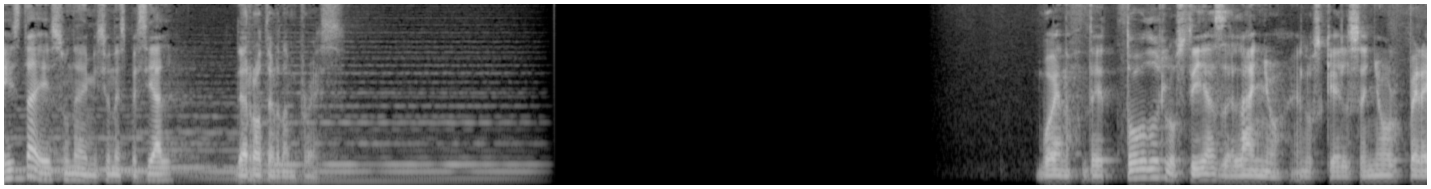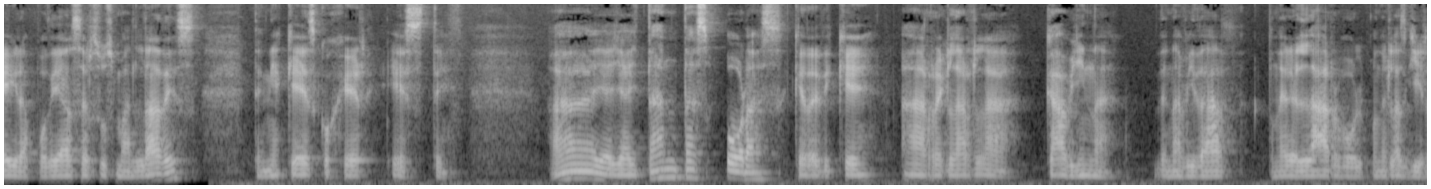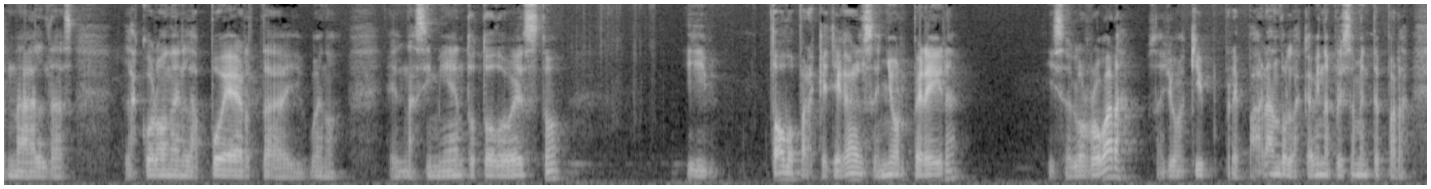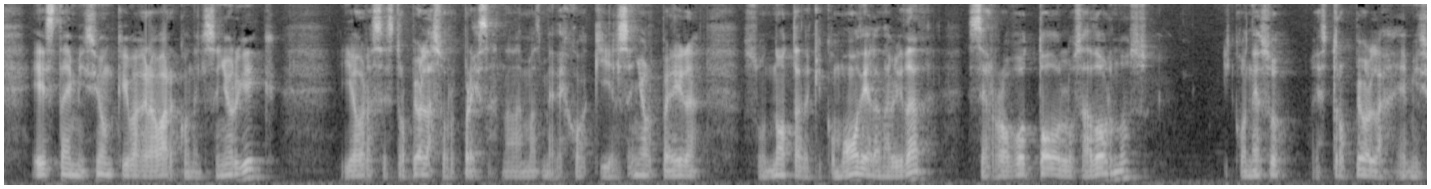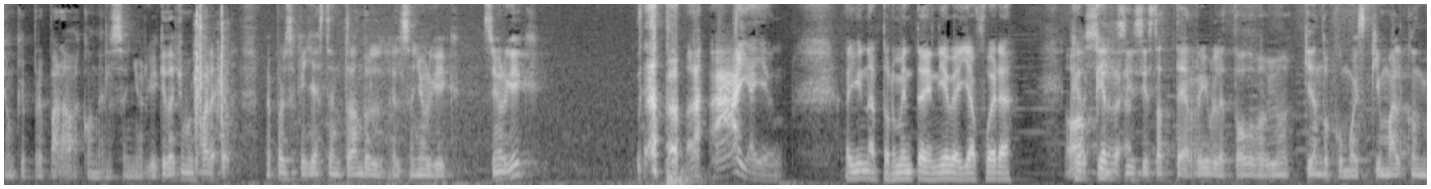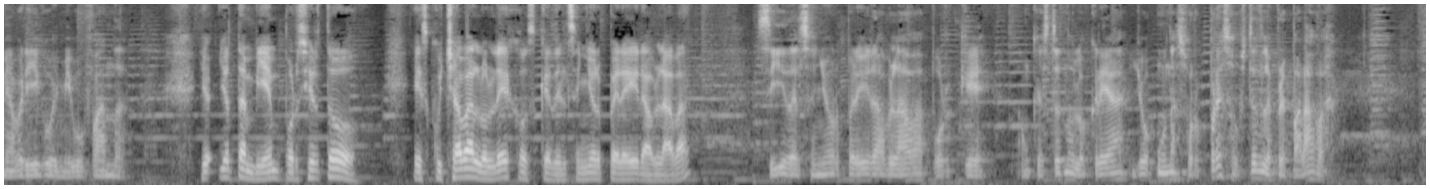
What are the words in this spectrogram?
Esta es una emisión especial de Rotterdam Press. Bueno, de todos los días del año en los que el señor Pereira podía hacer sus maldades, tenía que escoger este. Ay, ay, ay, tantas horas que dediqué a arreglar la cabina de Navidad, poner el árbol, poner las guirnaldas, la corona en la puerta y bueno, el nacimiento, todo esto. Y todo para que llegara el señor Pereira y se lo robara. O sea, yo aquí preparando la cabina precisamente para esta emisión que iba a grabar con el señor Geek. Y ahora se estropeó la sorpresa. Nada más me dejó aquí el señor Pereira su nota de que como odia la Navidad, se robó todos los adornos y con eso estropeó la emisión que preparaba con el señor Geek. Y de hecho me, parece que ya está entrando el, señor Geek. Señor Geek. hay, hay una tormenta de nieve allá afuera. Oh, sí, sí, sí, está terrible todo. Yo ando como esquimal con mi abrigo y mi bufanda. Yo, yo también, por cierto, escuchaba a lo lejos que del señor Pereira hablaba. Sí, del señor Pereira hablaba porque, aunque usted no lo crea, yo una sorpresa a usted le preparaba.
